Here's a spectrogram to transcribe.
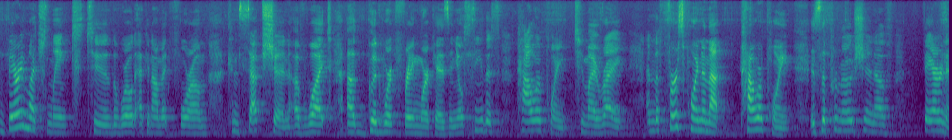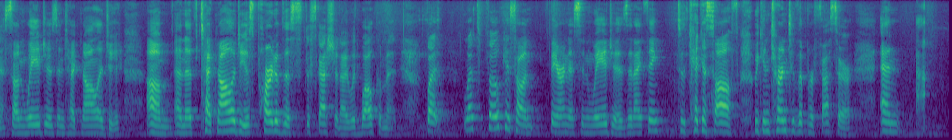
very much linked to the World Economic Forum conception of what a good work framework is. And you'll see this PowerPoint to my right. And the first point in that PowerPoint is the promotion of fairness on wages and technology. Um, and if technology is part of this discussion, I would welcome it. But let's focus on fairness in wages. And I think to kick us off, we can turn to the professor. And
